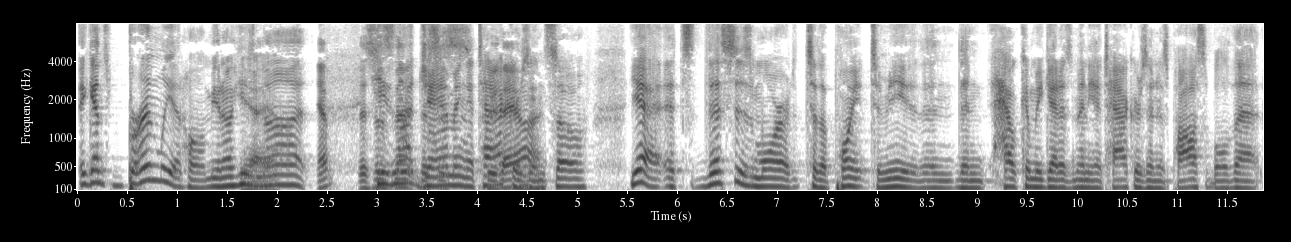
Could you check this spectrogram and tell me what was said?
against Burnley at home. You know, he's Yeah, yeah. not Yep. This is he's the- not this is jamming attackers and so yeah, it's this is more to the point to me than than how can we get as many attackers in as possible that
